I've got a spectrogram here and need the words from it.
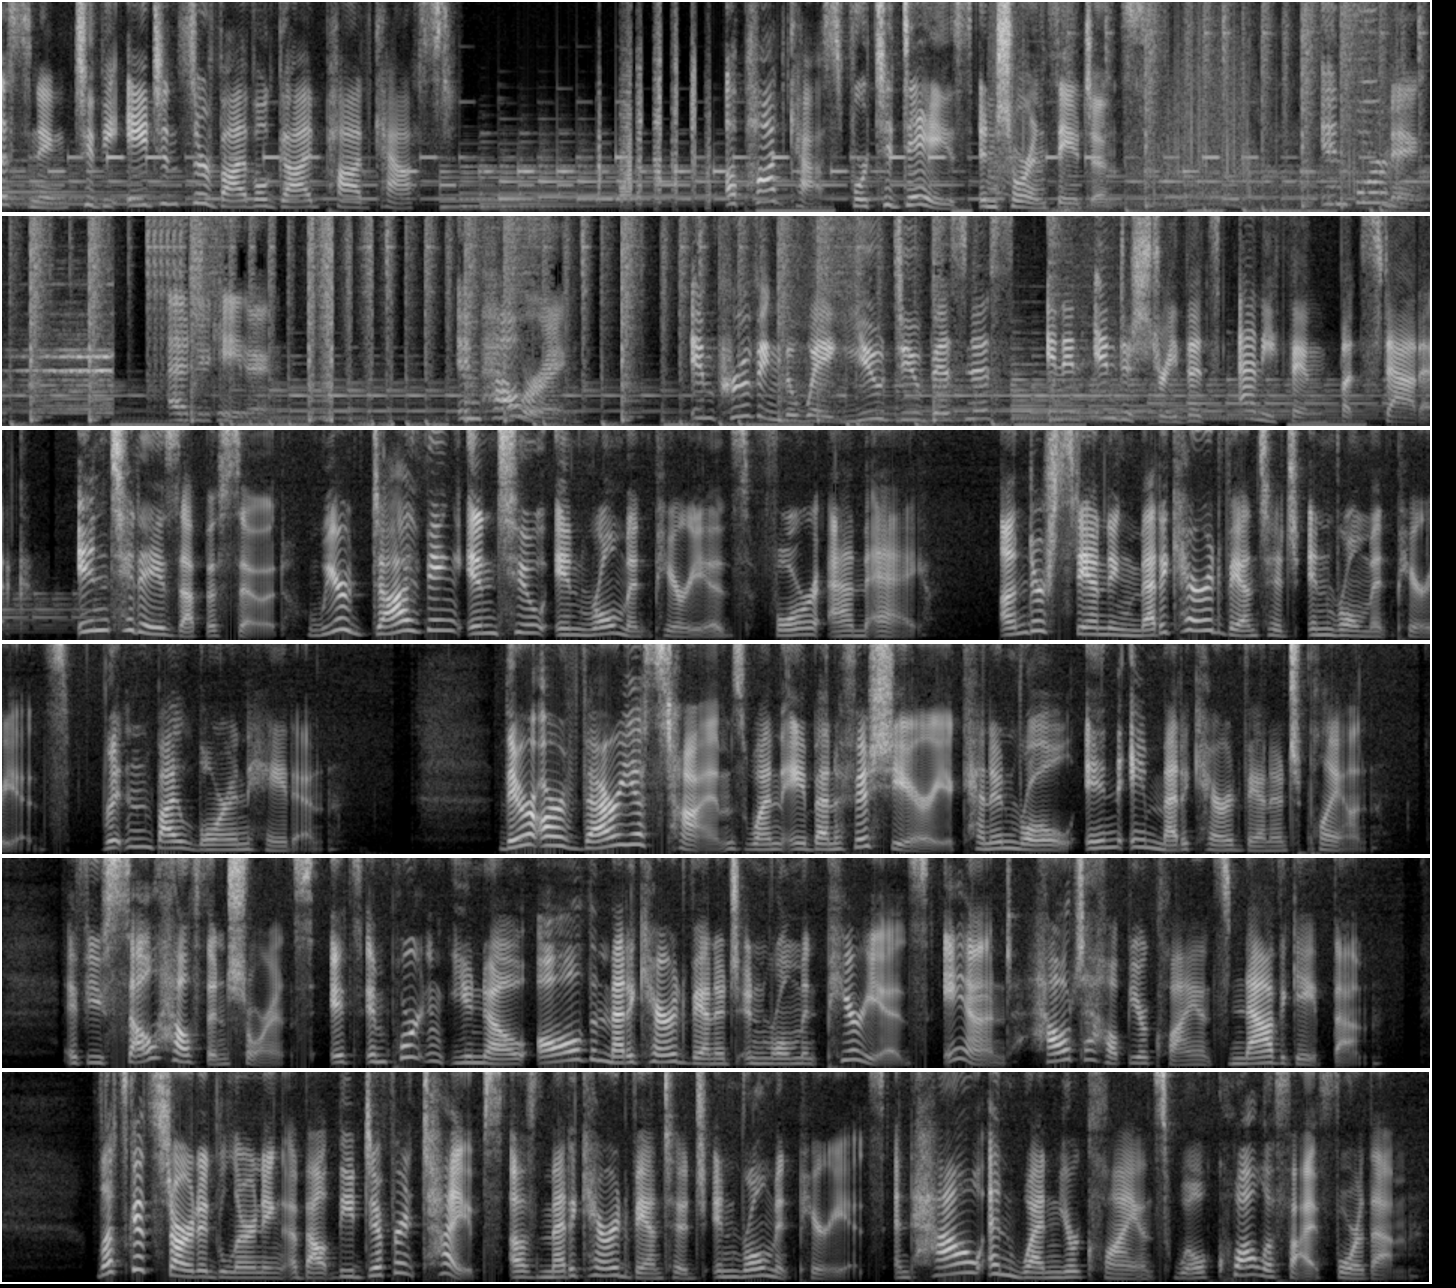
listening to the Agent Survival Guide podcast, a podcast for today's insurance agents. Informing, educating, empowering, improving the way you do business in an industry that's anything but static. In today's episode, we're diving into enrollment periods for MA. Understanding Medicare Advantage Enrollment Periods written by Lauren Hayden. There are various times when a beneficiary can enroll in a Medicare Advantage plan. If you sell health insurance, it's important you know all the Medicare Advantage enrollment periods and how to help your clients navigate them. Let's get started learning about the different types of Medicare Advantage enrollment periods and how and when your clients will qualify for them.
